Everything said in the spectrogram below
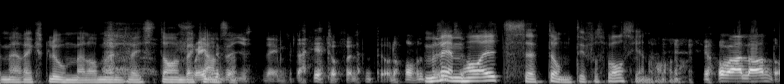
med Rex Blom eller möjligtvis Dan Beck Självutnämnda är de väl inte? De har väl Men vem har utsett dem till försvarsgeneraler? ja, alla andra.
